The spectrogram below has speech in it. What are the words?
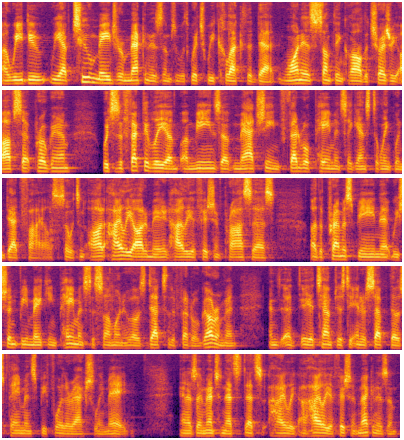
Uh, we, do, we have two major mechanisms with which we collect the debt. One is something called the Treasury Offset Program, which is effectively a, a means of matching Federal payments against delinquent debt files. So it is a highly automated, highly efficient process, uh, the premise being that we shouldn't be making payments to someone who owes debt to the Federal Government, and uh, the attempt is to intercept those payments before they are actually made. And as I mentioned, that's, that's highly, a highly efficient mechanism.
